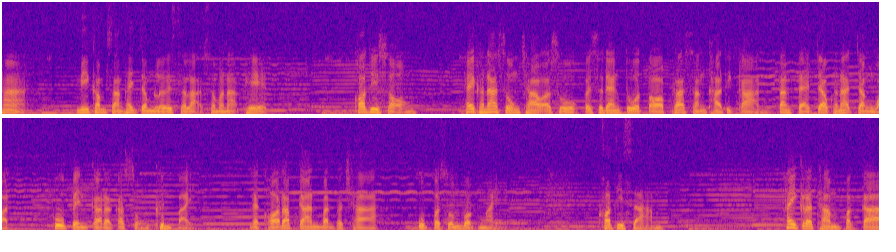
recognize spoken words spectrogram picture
2505 มีคำสั่งให้จำเลยสละสมณเพศ ข้อที่ 2 ให้คณะสงฆ์ชาวอโศกไปแสดงตัวต่อพระสังฆาธิการ ตั้งแต่เจ้าคณะจังหวัดผู้เป็นการกสงฆ์ขึ้นไป และขอรับการบรรพชาอุปสมบทใหม่ ข้อที่ 3 ให้กระทำประกา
